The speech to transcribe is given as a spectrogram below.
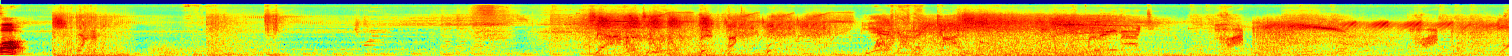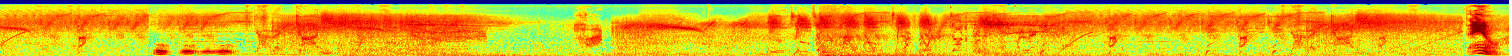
Fuck. Ooh, ooh, ooh, ooh. Got a gun. Damn.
